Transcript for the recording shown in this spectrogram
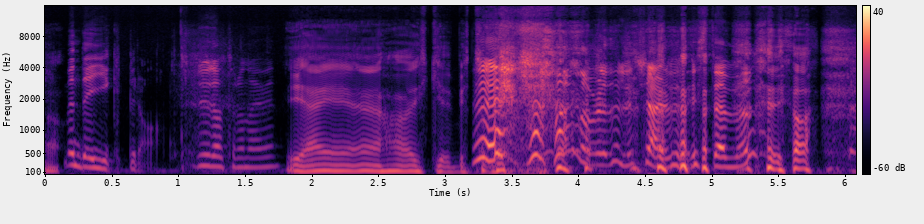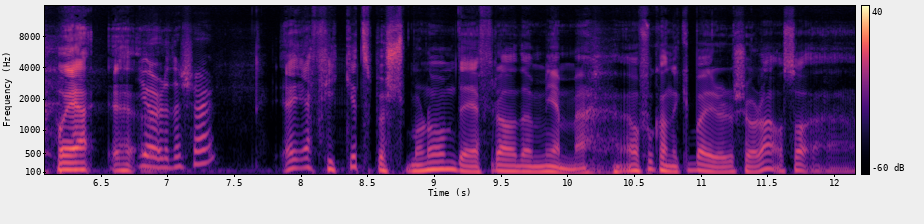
Ja. Men det gikk bra. Du da, Trond Eivind? Jeg eh, har ikke byttet dekk. Nå ble det litt skjelven i stemmen. ja, og jeg, uh, Gjør du det sjøl? jeg, jeg fikk et spørsmål om det fra dem hjemme. Hvorfor kan du ikke bare gjøre det sjøl, da? Og så eh,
